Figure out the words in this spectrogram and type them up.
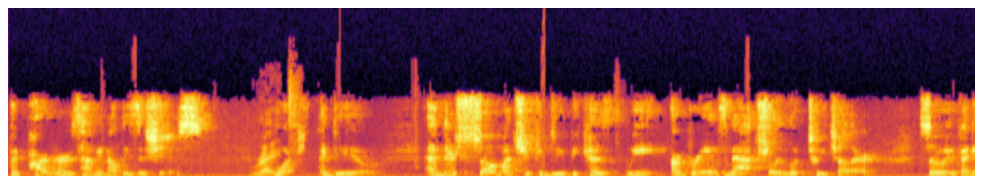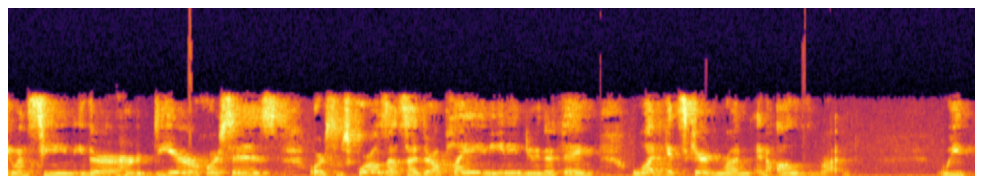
My partner is having all these issues. Right. What can I do? And there's so much you can do because we our brains naturally look to each other. So if anyone's seen either a herd of deer or horses or some squirrels outside, they're all playing, eating, doing their thing. One gets scared and run, and all of them run. We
